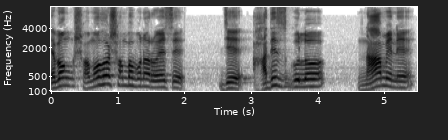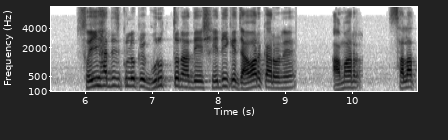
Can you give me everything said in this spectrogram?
এবং সমূহ সম্ভাবনা রয়েছে যে হাদিসগুলো না মেনে সই হাদিসগুলোকে গুরুত্ব না দিয়ে সেদিকে যাওয়ার কারণে আমার সালাত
